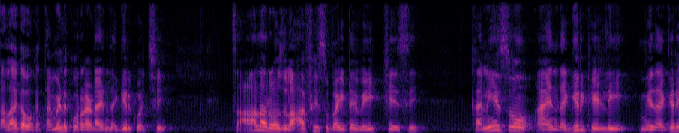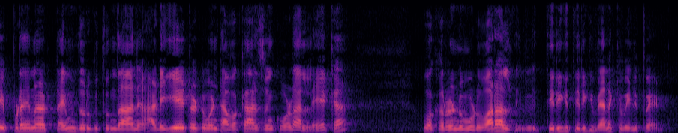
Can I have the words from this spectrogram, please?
అలాగా ఒక తమిళ కుర్రాడు ఆయన దగ్గరికి వచ్చి చాలా రోజులు ఆఫీసు బయటే వెయిట్ చేసి కనీసం ఆయన దగ్గరికి వెళ్ళి మీ దగ్గర ఎప్పుడైనా టైం దొరుకుతుందా అని అడిగేటటువంటి అవకాశం కూడా లేక ఒక రెండు మూడు వారాలు తిరిగి తిరిగి వెనక్కి వెళ్ళిపోయాడు.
